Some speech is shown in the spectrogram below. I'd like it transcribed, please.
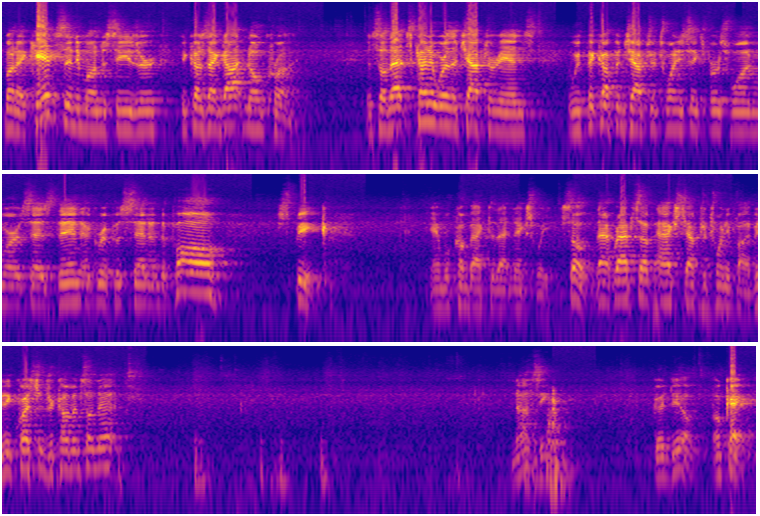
but I can't send him on to Caesar because I got no crime. And so that's kind of where the chapter ends. And we pick up in chapter 26, verse 1, where it says, Then Agrippa said unto Paul, Speak. And we'll come back to that next week. So that wraps up Acts chapter 25. Any questions or comments on that? Nazi. Good deal. Okay,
